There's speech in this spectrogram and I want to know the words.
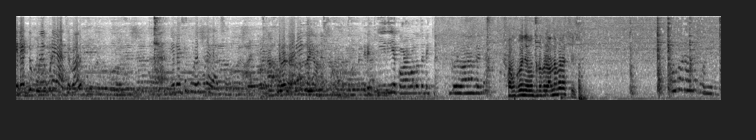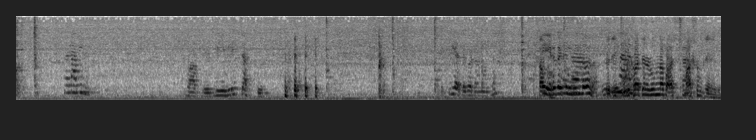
এটা একটু পুড়ে পুড়ে গেছে বল। এটা একটু পুড়ে পুড়ে গেছে। এটা কি দিয়ে করা বলো তো এটা কি করে বানাবে এটা শঙ্কর নিমন্ত্রণ করে রান্না করাচ্ছিস? বাপরে ইডলি চাচ্ছি কি আছে গো মধ্যে? এটা তো একটু নুন দেবে না? যদি মুড়ি খাওয়ার জন্য রুম না পাস মাশরুম কিনে নিবি।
